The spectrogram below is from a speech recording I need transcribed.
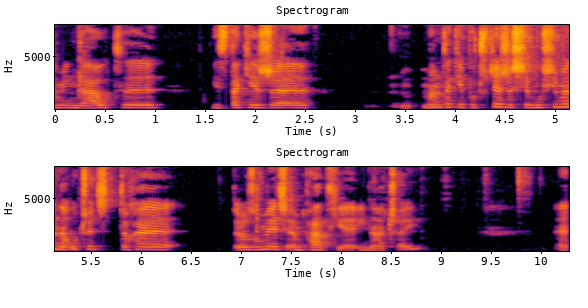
coming outy, jest takie, że mam takie poczucie, że się musimy nauczyć trochę rozumieć empatię inaczej, e,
